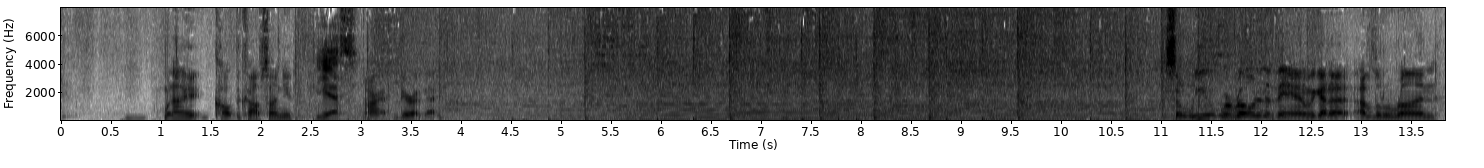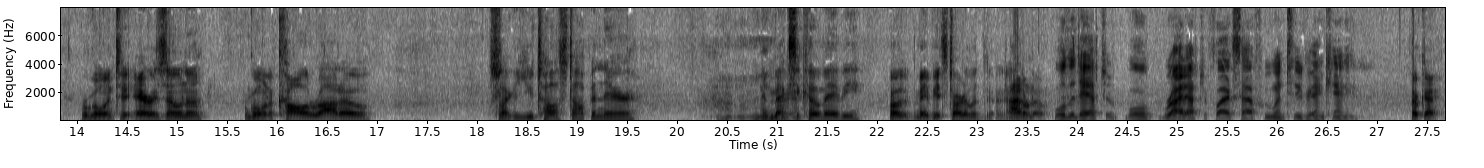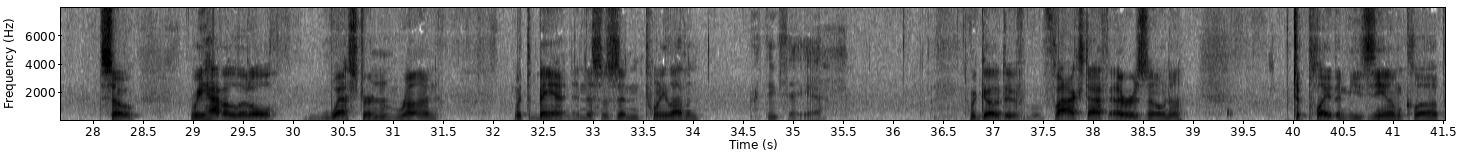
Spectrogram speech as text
when I called the cops on you. Yes. All right, be right back. So we we're rolling in the van. We got a, a little run. We're going to Arizona. We're going to Colorado. It's like a Utah stop in there. In Mexico, maybe. Or maybe it started with I don't know. Well, the day after, well, right after Flagstaff, we went to Grand Canyon. Okay. So we have a little western run with the band, and this was in 2011. I think so. Yeah. We go to Flagstaff, Arizona to play the Museum Club,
